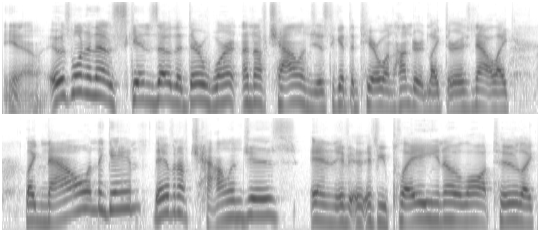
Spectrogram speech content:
you know, it was one of those skins though that there weren't enough challenges to get the tier 100 like there is now. Like like now in the game, they have enough challenges, and if if you play, you know, a lot too, like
